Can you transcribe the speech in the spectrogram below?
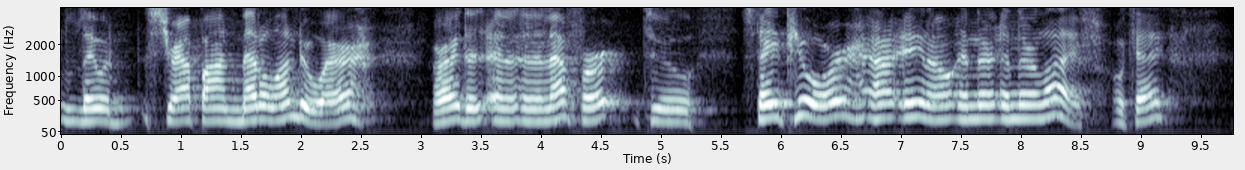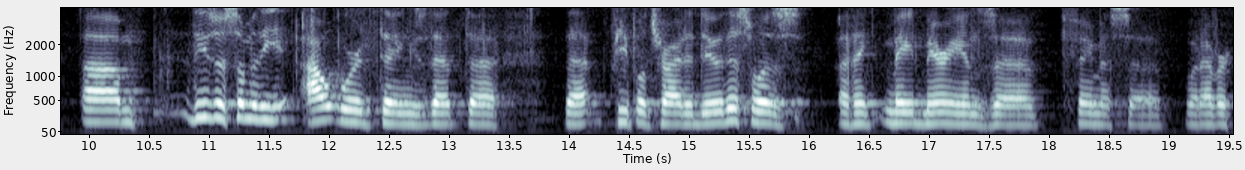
they would strap on metal underwear, all right, in, in an effort to stay pure, uh, you know, in their in their life. Okay, um, these are some of the outward things that uh, that people try to do. This was, I think, Maid Marian's uh, famous uh, whatever.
